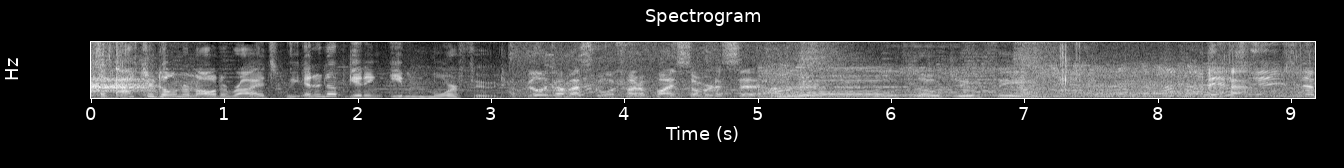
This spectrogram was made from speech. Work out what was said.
And after going on all the rides, we ended up getting even more food. I feel like I'm at school trying to find somewhere to sit. Whoa, so juicy. This is the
